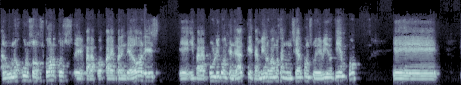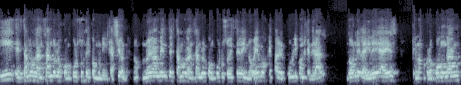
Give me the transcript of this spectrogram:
algunos cursos cortos eh, para, para emprendedores y para el público en general, que también los vamos a anunciar con su debido tiempo. Y estamos lanzando los concursos de comunicaciones, ¿no? Nuevamente estamos lanzando el concurso este de Innovemos, que es para el público en general, donde la idea es que nos propongan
